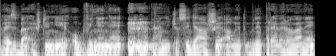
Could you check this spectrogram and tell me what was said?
Väzba ešte nie je obvinenie ani čo si ďalšie, ale to bude preverovanie.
